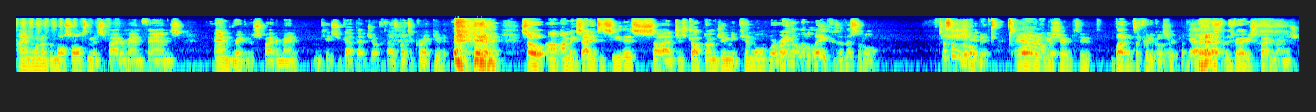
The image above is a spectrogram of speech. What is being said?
I am one of the most ultimate Spider-Man fans and regular Spider-Man. In case you got that joke. I was about to correct you. so uh, I'm excited to see this. Uh, just dropped on Jimmy Kimmel. We're running a little late because of this little, Just a little bit. Yeah, I like your bit. shirt too. but it's a pretty cool shirt. Yeah, it's, it's very Spider-Manish.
